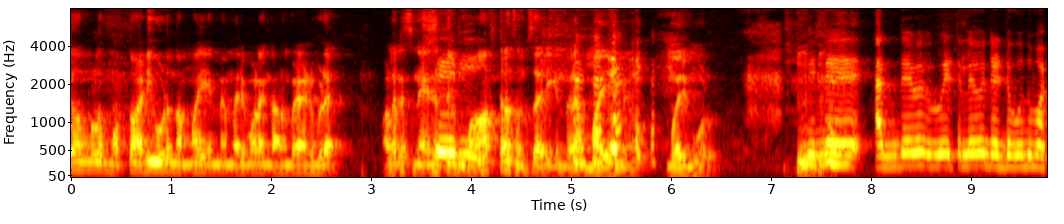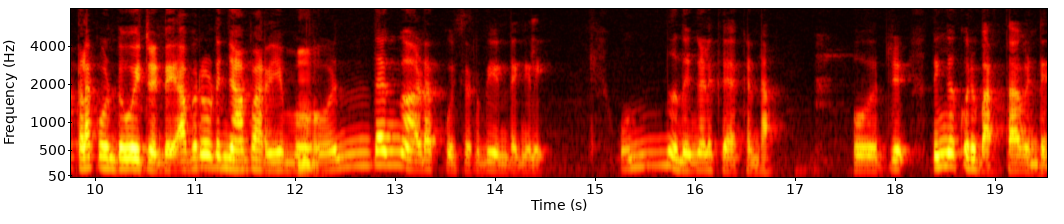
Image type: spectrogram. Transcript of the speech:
നമ്മൾ മൊത്തം അടി കൂടുന്ന അമ്മായി അമ്മയും മരുമോളെയും കാണുമ്പോഴാണ് ഇവിടെ വളരെ സ്നേഹത്തിൽ മാത്രം സംസാരിക്കുന്ന ഒരു അമ്മായി മരുമോളും. പിന്നെ എന്റെ വീട്ടിൽ രണ്ട് മൂന്ന് മക്കളെ കൊണ്ടുപോയിട്ടുണ്ട്. അവരോട് ഞാൻ പറയുമ്പോ എന്തെങ്കിലും അവിടെ കുസൃതി ഉണ്ടെങ്കിൽ ഒന്നും നിങ്ങൾ കേൾക്കണ്ട ഒരു നിങ്ങൾക്കൊരു ഭർത്താവുണ്ട്.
